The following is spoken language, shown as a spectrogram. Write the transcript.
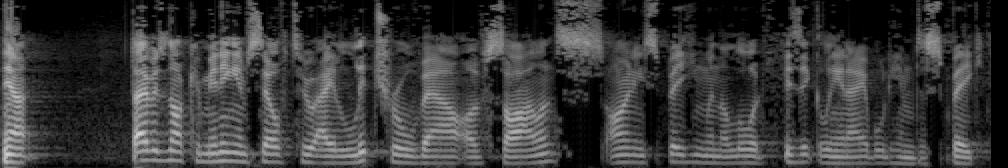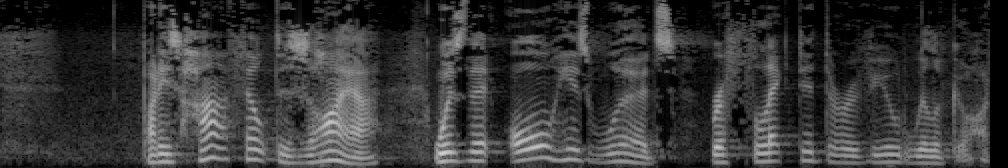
Now, David's not committing himself to a literal vow of silence, only speaking when the Lord physically enabled him to speak. But his heartfelt desire was that all his words reflected the revealed will of God.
